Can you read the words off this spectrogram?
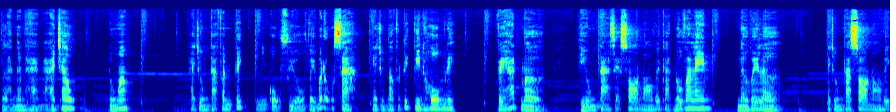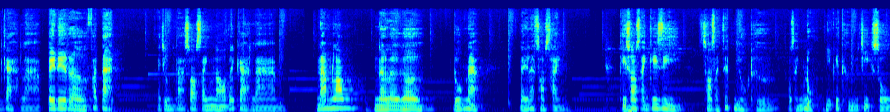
là ngân hàng Á Châu, đúng không? Hay chúng ta phân tích những cổ phiếu về bất động sản, hay chúng ta phân tích Vinhome đi VHM thì chúng ta sẽ so nó với cả Novaland NVL hay chúng ta so nó với cả là PDR phát đạt, hay chúng ta so sánh nó với cả là Nam Long, NLG đúng không nào? Đấy là so sánh. Thì so sánh cái gì? So sánh rất nhiều thứ, so sánh đủ những cái thứ chỉ số,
